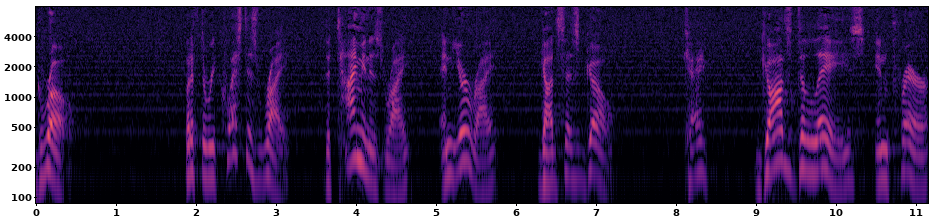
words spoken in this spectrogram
grow. But if the request is right, the timing is right, and you're right, God says go. Okay? God's delays in prayer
